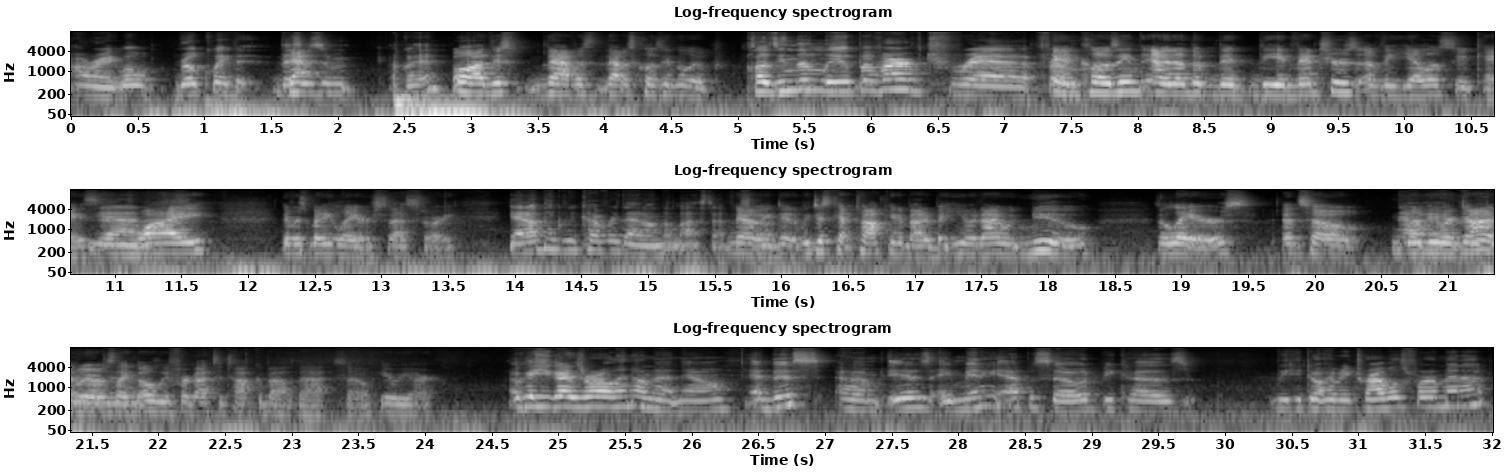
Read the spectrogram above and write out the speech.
All right. Well, real quick, this that- is a. Oh, go ahead. well I just that was that was closing the loop Closing the loop of our trip from and closing and the, the the adventures of the yellow suitcase Yeah. and why there was many layers to that story Yeah, I don't think we covered that on the last episode. No, we didn't. We just kept talking about it, but you and I knew the layers, and so Now when we were done, everybody I was like, "Oh, we forgot to talk about that." So here we are. Okay, you guys are all in on that now. And this um, is a mini episode because we don't have any travels for a minute.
